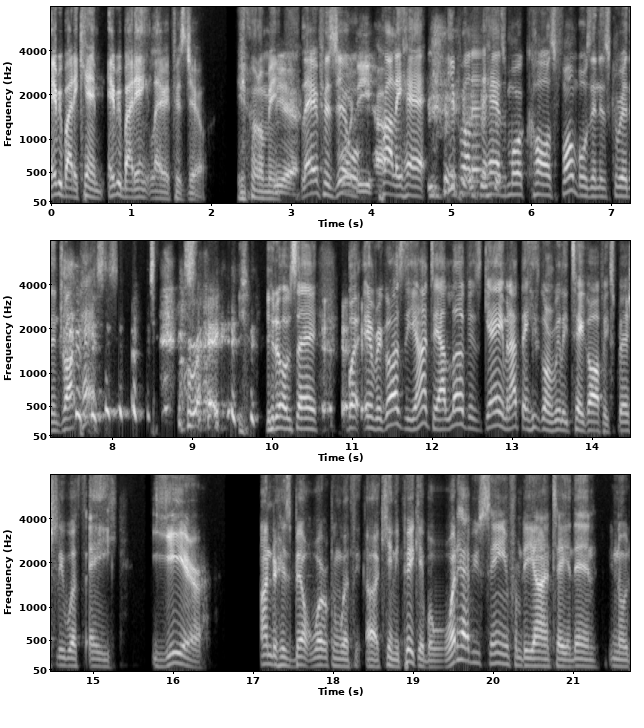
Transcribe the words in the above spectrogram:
Everybody can't. Everybody ain't Larry Fitzgerald. You know what I mean? Yeah. Larry Fitzgerald probably had he probably has more calls fumbles in his career than drop passes. right. You know what I'm saying? But in regards to Diontae, I love his game, and I think he's going to really take off, especially with a year under his belt working with uh, Kenny Pickett. But what have you seen from Diontae? And then, you know,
